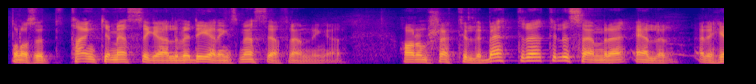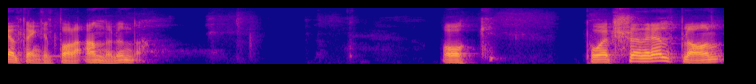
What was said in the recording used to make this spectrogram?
på något sätt tankemässiga eller värderingsmässiga förändringar. Har de skett till det bättre, till det sämre eller är det helt enkelt bara annorlunda? Och på ett generellt plan,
